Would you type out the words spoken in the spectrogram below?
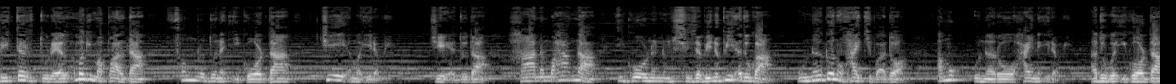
भिक्टर तुरेल अमगी मपालदा फमलदुना इगोरदा चे अमा इरमे चे अदुदा हाना महागना इगोरना नुंसिजबि नुपि अदुगा उनगनु हाइकिबा अदो अमुक उनरो हाइना इरमे अदुगा इगोरदा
